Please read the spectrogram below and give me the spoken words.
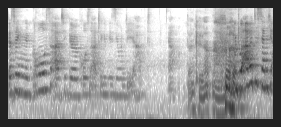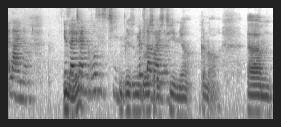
Deswegen eine großartige, großartige Vision, die ihr habt. Danke, ja. und du arbeitest ja nicht alleine. Ihr nee, seid ja ein großes Team. Wir sind ein größeres Team, ja, genau. Ähm,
